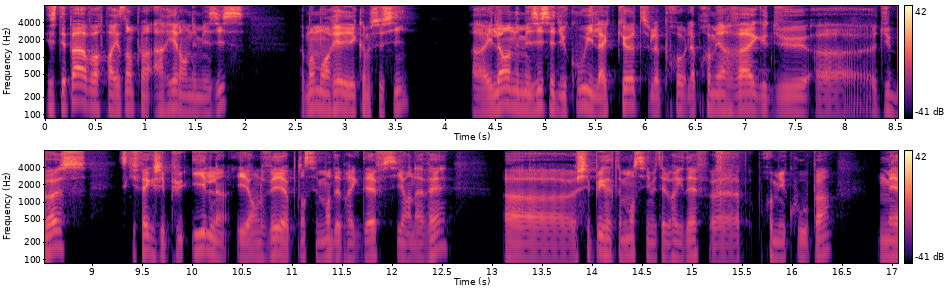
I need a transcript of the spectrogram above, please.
N'hésitez pas à avoir par exemple un Ariel en Nemesis. Euh, moi, mon Ariel, il est comme ceci. Euh, il est en Nemesis et du coup, il a cut la première vague du, euh, du boss, ce qui fait que j'ai pu heal et enlever potentiellement des break def s'il y en avait. je sais plus exactement s'il mettait le break def au premier coup ou pas. Mais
